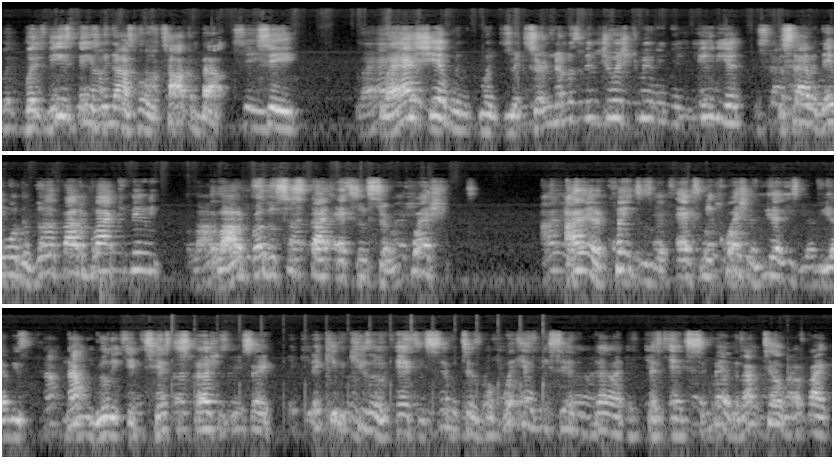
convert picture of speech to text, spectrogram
But these things we're not supposed to talk about. See, last year when, when, when certain members of the Jewish community and the media decided they wanted to vilify the black community, a lot of brothers and sisters started asking certain questions. I had acquaintances that ask me questions. We have these, we have these not really intense discussions. They say they keep accusing of anti-Semitism, but what have we said and done that's anti-Semitic? And I tell them, I was like,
